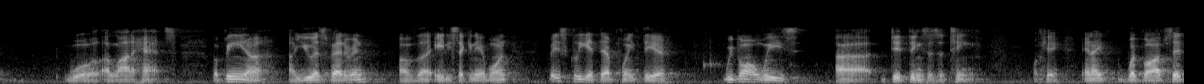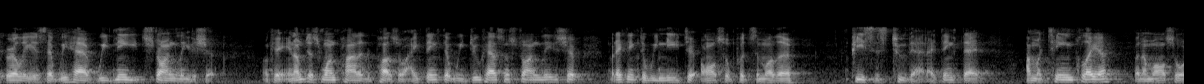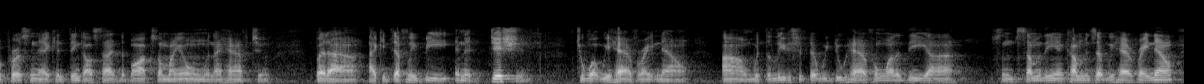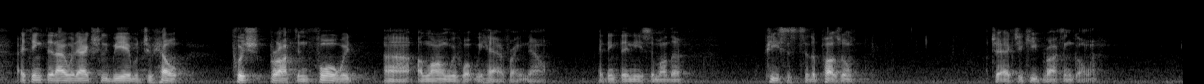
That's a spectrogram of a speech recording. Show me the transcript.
wore a lot of hats. But being a, a U.S. veteran of the 82nd Airborne, basically at that point there, we've always uh, did things as a team. Okay, and I, what Bob said earlier is that we have, we need strong leadership. Okay, and I'm just one part of the puzzle. I think that we do have some strong leadership, but I think that we need to also put some other pieces to that. I think that I'm a team player, but I'm also a person that can think outside the box on my own when I have to. But uh, I could definitely be an addition to what we have right now. Um, with the leadership that we do have from one of the, uh, some, some of the incumbents that we have right now, I think that I would actually be able to help push Brockton forward uh, along with what we have right now. I think they need some other pieces to the puzzle to actually keep Brockton going.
